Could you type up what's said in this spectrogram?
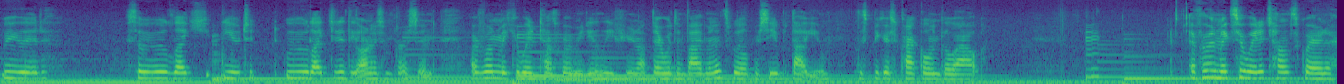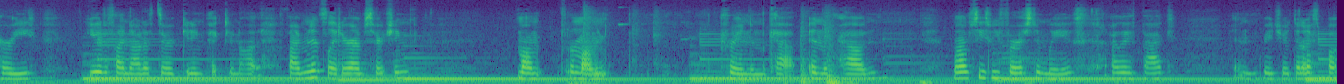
We would, so we would like you to, we would like to do the honors in person. Everyone, make your way to Town Square immediately. If you're not there within five minutes, we will proceed without you." The speakers crackle and go out. Everyone makes their way to Town Square in a hurry, eager to find out if they're getting picked or not. Five minutes later, I'm searching mom for mom and Corinne in the cab in the crowd. Mom sees me first and waves. I wave back and Richard. Then I spot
